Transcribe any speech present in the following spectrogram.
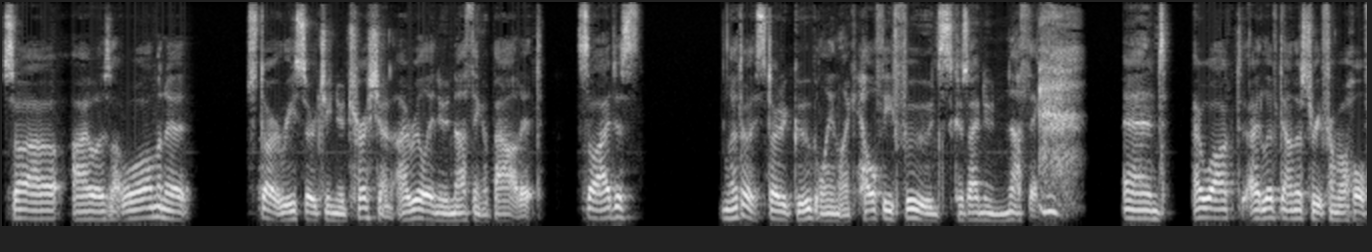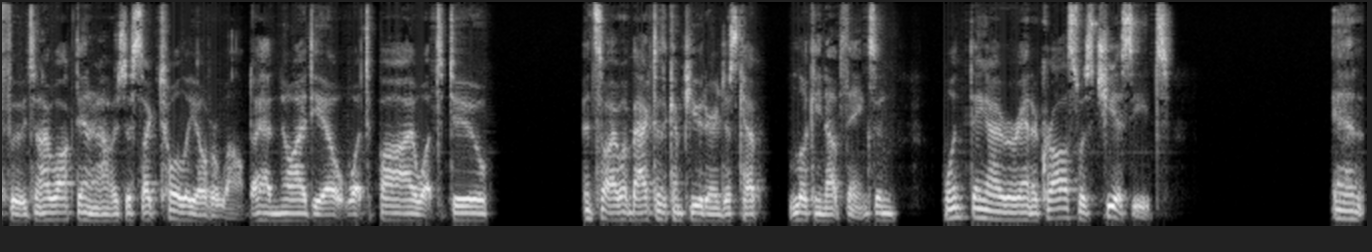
So I, I was like, well, I'm going to start researching nutrition. I really knew nothing about it. So I just literally started Googling like healthy foods because I knew nothing. And I walked, I lived down the street from a Whole Foods and I walked in and I was just like totally overwhelmed. I had no idea what to buy, what to do. And so I went back to the computer and just kept looking up things. And one thing I ran across was chia seeds. And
